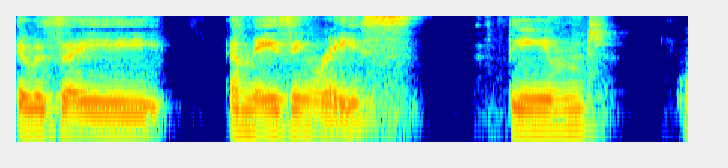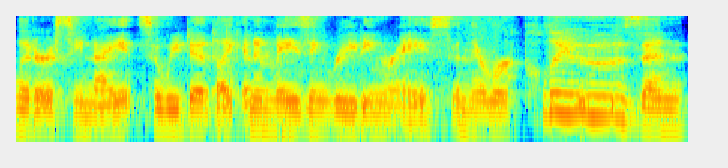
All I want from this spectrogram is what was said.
it was a amazing race themed literacy night. So we did like an amazing reading race, and there were clues and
